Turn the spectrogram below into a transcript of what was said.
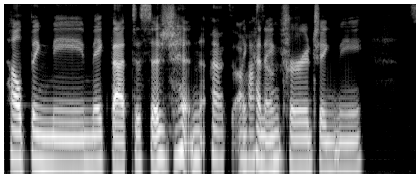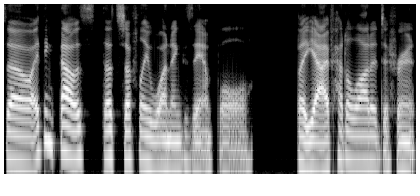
helping me make that decision that's awesome. and kind of encouraging me so i think that was that's definitely one example but yeah i've had a lot of different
